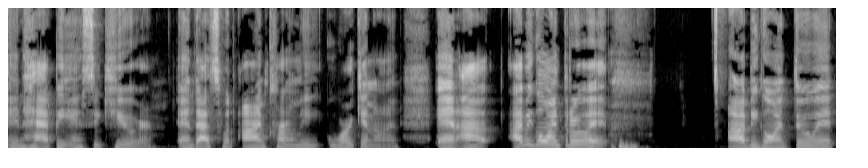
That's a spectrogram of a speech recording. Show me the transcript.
and happy and secure. And that's what I'm currently working on. And I, I be going through it. I be going through it.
